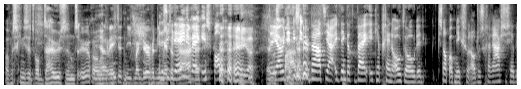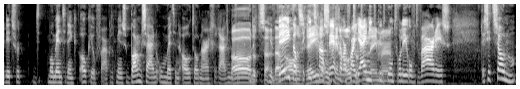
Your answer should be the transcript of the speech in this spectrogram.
oh, misschien is het wel duizend euro. Ja. Ik weet het niet, maar ik durf het niet meer zit te je de hele vragen. week in spanning. ja. Nee, ja, maar dit is inderdaad, ja, ik denk dat bij, ik heb geen auto en ik snap ook niks van auto's. Garages hebben dit soort momenten denk ik ook heel vaak. Dat mensen bang zijn om met een auto naar een garage. Omdat Oh, je, dat je dat al weet dat ze iets gaan zeggen waarvan jij niet nemen. kunt controleren of het waar is. Er zit zo'n,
